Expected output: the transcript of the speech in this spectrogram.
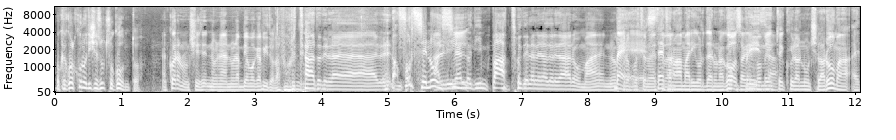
o che qualcuno dice sul suo conto. Ancora non, ci, non, non, abbiamo capito la portata della. No, forse noi a sì. livello di impatto dell'allenatore della Roma. Eh? Beh, Stefano ama ricordare una cosa: compresa. che nel momento in cui lo annuncia la Roma, eh,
